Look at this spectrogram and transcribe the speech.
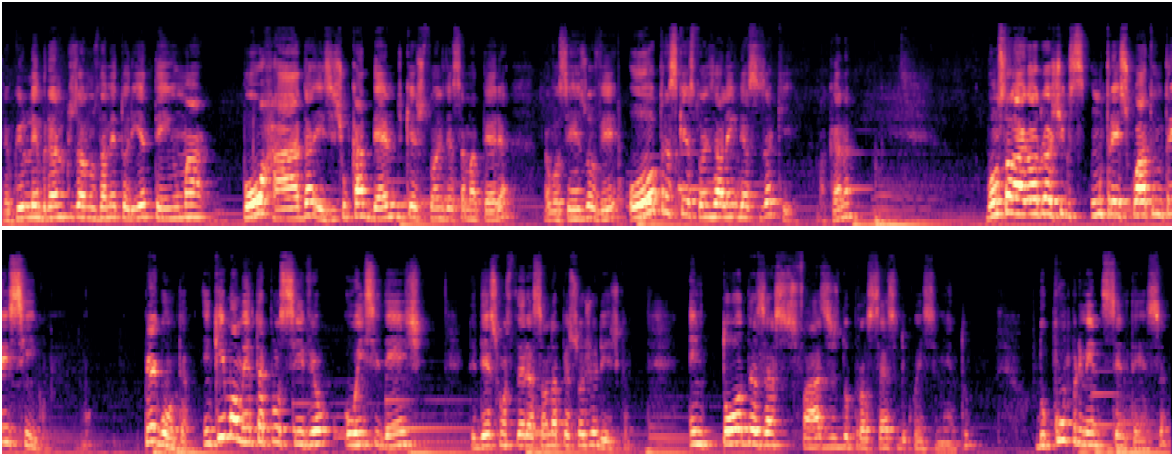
Tranquilo? Lembrando que os alunos da mentoria têm uma porrada, existe um caderno de questões dessa matéria para você resolver outras questões além dessas aqui. Bacana? Vamos falar agora do artigo 134 e 135. Pergunta: Em que momento é possível o incidente de desconsideração da pessoa jurídica? Em todas as fases do processo de conhecimento, do cumprimento de sentença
